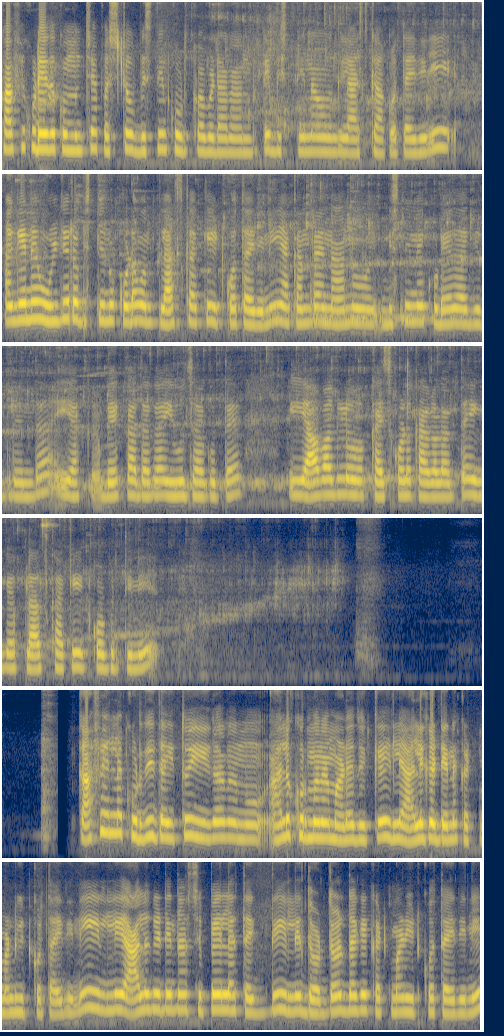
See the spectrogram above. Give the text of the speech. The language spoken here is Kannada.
ಕಾಫಿ ಕುಡಿಯೋದಕ್ಕೂ ಮುಂಚೆ ಫಸ್ಟು ಬಿಸಿನೀರು ಕುಡ್ಕೊಬಿಡೋಣ ಅಂದ್ಬಿಟ್ಟು ಬಿಸಿನೀರನ್ನ ಒಂದು ಗ್ಲಾಸ್ಗೆ ಹಾಕೋತಾ ಇದ್ದೀನಿ. ಹಾಗೆಯೇ ಉಳಿದಿರೋ ಬಿಸಿನೀರು ಕೂಡ ಒಂದು ಫ್ಲಾಸ್ಕ್ ಹಾಕಿ ಇಟ್ಕೋತಾ ಇದ್ದೀನಿ. ಯಾಕಂದರೆ ನಾನು ಬಿಸಿನೀರೇ ಕುಡಿಯೋದಾಗಿದ್ದರಿಂದ ಯಾಕೆ ಬೇಕಾದಾಗ ಯೂಸ್ ಆಗುತ್ತೆ. ಯಾವಾಗಲೂ ಕಾಯಿಸ್ಕೊಳ್ಳೋಕ್ಕಾಗಲ್ಲ ಅಂತ ಹೀಗೆ ಫ್ಲಾಸ್ಕ್ ಹಾಕಿ ಇಟ್ಕೊಬಿಡ್ತೀನಿ. ಕಾಫಿ ಎಲ್ಲ ಕುಡ್ದಿದ್ದಾಯಿತು. ಈಗ ನಾನು ಆಲೂ ಕುರ್ಮನ ಮಾಡೋದಕ್ಕೆ ಇಲ್ಲಿ ಆಲೂಗಡ್ಡೆನ ಕಟ್ ಮಾಡಿ ಇಟ್ಕೊತಾ ಇದ್ದೀನಿ. ಇಲ್ಲಿ ಆಲೂಗಡ್ಡೆನ ಸಿಪ್ಪೆ ಎಲ್ಲ ತೆಗೆದು ಇಲ್ಲಿ ದೊಡ್ಡ ದೊಡ್ಡದಾಗೆ ಕಟ್ ಮಾಡಿ ಇಟ್ಕೊತಾ ಇದ್ದೀನಿ.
